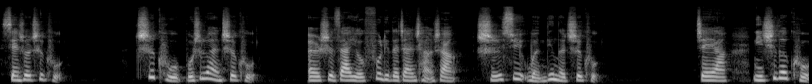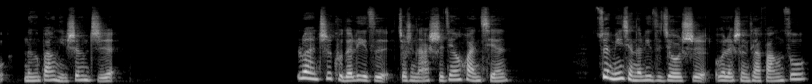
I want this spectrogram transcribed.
先说吃苦，吃苦不是乱吃苦，而是在有复利的战场上持续稳定的吃苦。这样，你吃的苦能帮你升职。乱吃苦的例子就是拿时间换钱，最明显的例子就是为了省下房租，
